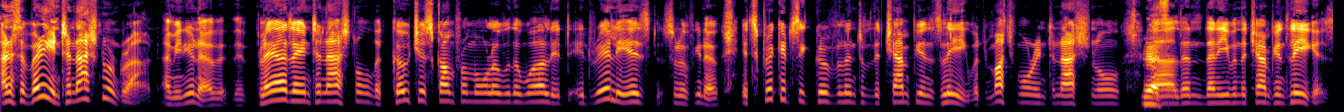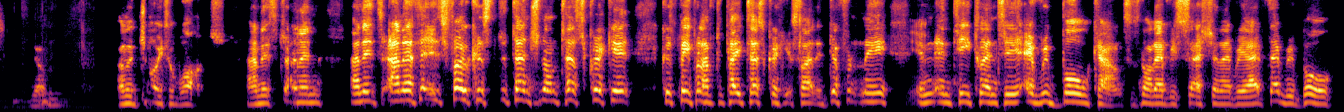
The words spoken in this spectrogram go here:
and it's a very international ground. I mean, you know, the, the, players are international, the coaches come from all over the world. It, it really is sort of, you know, it's cricket's equivalent of the Champions League, but much more international yes. uh, than, than even the Champions League is. Yep. And a joy to watch and it's and and it's and it's focused attention on Test cricket because people have to play Test cricket slightly differently yeah. in, in T20. Every ball counts. It's not every session, every it's every ball,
